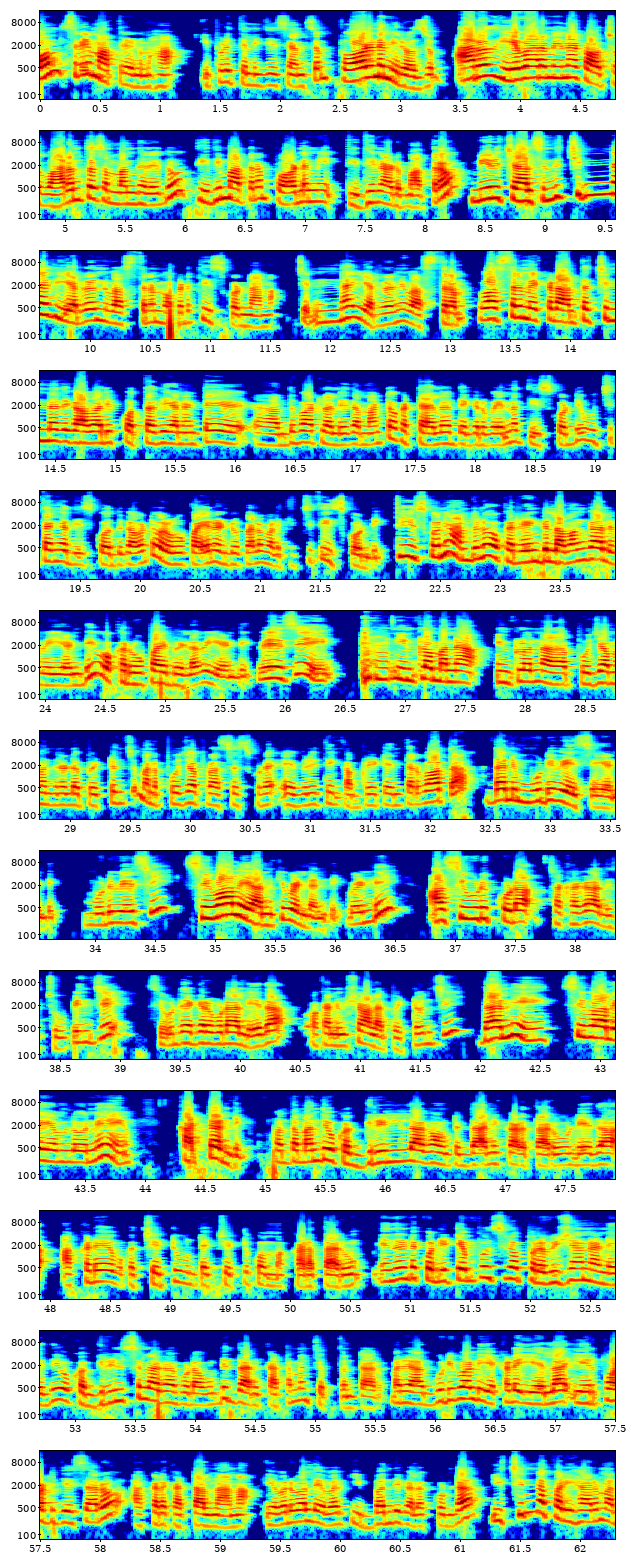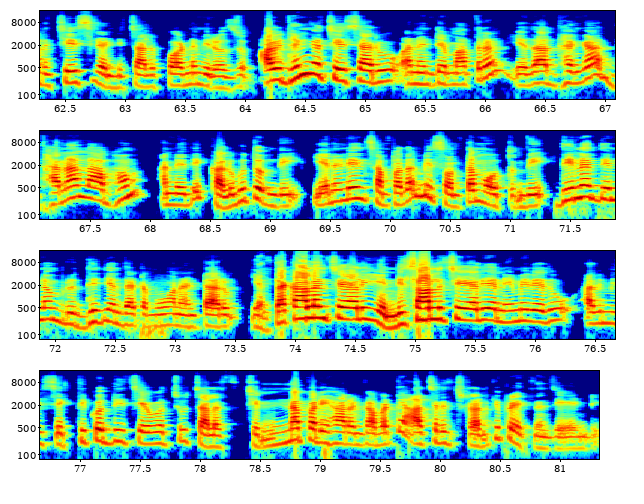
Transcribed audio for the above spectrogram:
ఓం శ్రీ మాత్రే నమ. ఇప్పుడు తెలియజేసే అంశం పౌర్ణమి రోజు. ఆ రోజు ఏ వారమైనా కావచ్చు వారంతో సంబంధం లేదు. తిథి మాత్రం పౌర్ణమి తిథి నాడు మాత్రం మీరు చేయాల్సింది చిన్నది ఎర్రని వస్త్రం ఒకటి తీసుకోండి నాన్న. చిన్న ఎర్రని వస్త్రం. వస్త్రం ఎక్కడ అంత చిన్నది కావాలి కొత్తది అని అంటే అందుబాటులో లేదమ్మంటే ఒక టైలర్ దగ్గర పోయినా తీసుకోండి. ఉచితంగా తీసుకోవద్దు కాబట్టి ఒక రూపాయి రెండు రూపాయలు వాళ్ళకి ఇచ్చి తీసుకోండి. తీసుకొని అందులో ఒక రెండు లవంగాలు వేయండి ఒక రూపాయి బిళ్ళ వేయండి. వేసి ఇంట్లో మన ఇంట్లో పూజా మందిరంలో పెట్టించి మన పూజా ప్రాసెస్ కూడా ఎవ్రీథింగ్ కంప్లీట్ అయిన తర్వాత దాన్ని ముడి వేసేయండి. ముడి వేసి శివాలయానికి వెళ్ళండి. వెళ్ళి ఆ శివుడికి కూడా చక్కగా అది చూపించి శివుడి దగ్గర కూడా లేదా ఒక నిమిషం అలా పెట్టుంచి దాన్ని శివాలయంలోనే కట్టండి. కొంతమంది ఒక గ్రిల్ లాగా ఉంటుంది దాన్ని కడతారు. లేదా అక్కడే ఒక చెట్టు ఉంటే చెట్టు కొమ్మ కడతారు. ఎందుకంటే కొన్ని టెంపుల్స్లో ప్రొవిజన్ అనేది ఒక గ్రిల్స్ లాగా కూడా ఉండి దాన్ని కట్టమని చెప్తుంటారు. మరి ఆ గుడి వాళ్ళు ఎక్కడ ఎలా ఏర్పాటు చేశారో అక్కడ కట్టాలి నాన్న. ఎవరి వల్ల ఎవరికి ఇబ్బంది కలగకుండా ఈ చిన్న పరిహారం అది చేసిరండి చాలు పౌర్ణమి రోజు. ఆ విధంగా చేశారు అని అంటే మాత్రం యథార్థంగా ధన లాభం అనేది కలుగుతుంది. ఎనలేని సంపద మీ సొంతం అవుతుంది. దినదినం వృద్ధి చెందటము అని అంటారు. ఎంతకాలం చేయాలి? ఎన్ని ఎన్నిసార్లు చేయాలి అని ఏమీ లేదు. అది మీ శక్తి కొద్దీ చేయవచ్చు. చాలా చిన్న పరిహారం కాబట్టి ఆచరించడానికి ప్రయత్నం చేయండి.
